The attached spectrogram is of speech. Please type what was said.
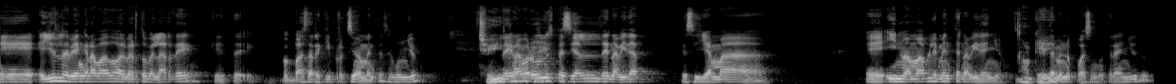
eh, ellos le habían grabado a Alberto Velarde, que te- va a estar aquí próximamente, según yo. sí, le claro, grabaron un especial de Navidad que se llama eh, Inmamablemente Navideño, Ok. que también lo puedes encontrar en YouTube.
